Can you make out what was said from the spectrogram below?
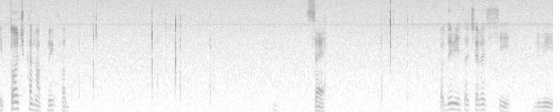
і точка, наприклад, С. Подивіться через ці дві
